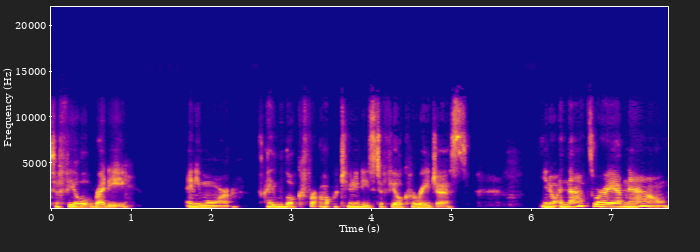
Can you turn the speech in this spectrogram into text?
to feel ready anymore. I look for opportunities to feel courageous. You know, and that's where I am now.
